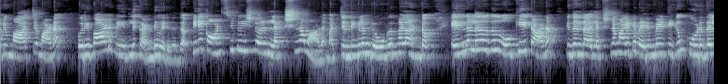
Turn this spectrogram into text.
ഒരു മാറ്റമാണ് ഒരുപാട് പേരിൽ കണ്ടുവരുന്നത്. പിന്നെ കോൺസ്റ്റിപ്പേഷൻ ഒരു ലക്ഷണമാണ്. മറ്റെന്തെങ്കിലും രോഗങ്ങളുണ്ടോ എന്നുള്ളത് നോക്കിയിട്ടാണ് ഇതെന്താ ലക്ഷണമായിട്ട് വരുമ്പോഴത്തേക്കും കൂടുതൽ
